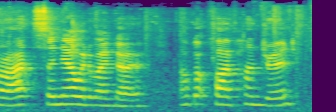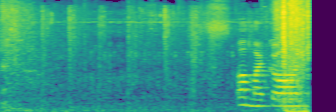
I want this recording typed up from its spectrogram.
Alright, so now where do I go? I've got 500. Oh my god.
